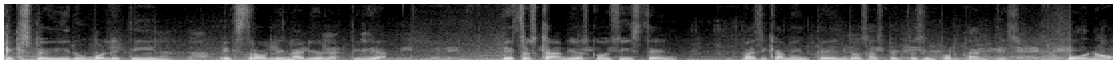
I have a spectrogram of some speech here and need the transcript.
expedir un boletín extraordinario de la actividad. Estos cambios consisten básicamente en dos aspectos importantes. Uno,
